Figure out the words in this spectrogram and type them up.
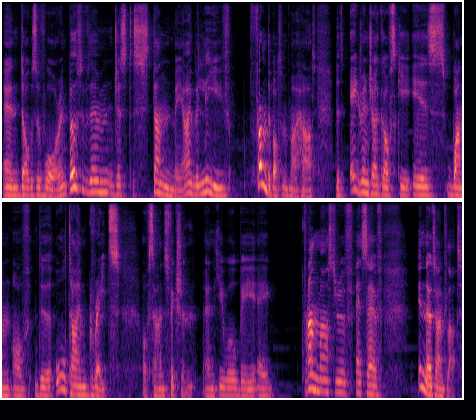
and Dogs of War, and both of them just stunned me. I believe from the bottom of my heart that Adrian Tchaikovsky is one of the all-time greats of science fiction, and he will be a Grandmaster of SF in no time flat.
